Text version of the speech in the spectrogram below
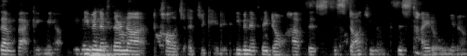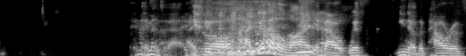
them backing me up even if they're not college educated even if they don't have this this document this title you know Amen to that. I feel I feel a lot Yeah. about with you know the power of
